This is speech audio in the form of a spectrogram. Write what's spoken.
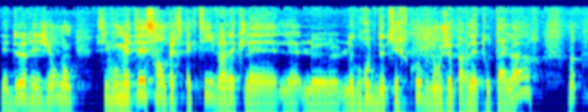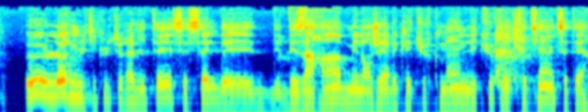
les deux régions. Donc, si vous mettez ça en perspective avec le, groupe de Kirkuk dont je parlais tout à l'heure, hein, eux, leur multiculturalité, c'est celle des, Arabes mélangés avec les Turkmènes, les Kurdes, les chrétiens, etc.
